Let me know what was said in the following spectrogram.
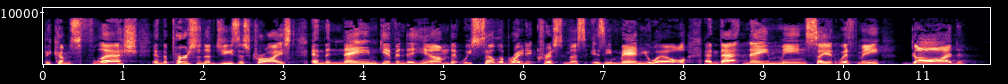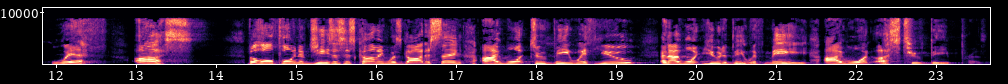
becomes flesh in the person of Jesus Christ, and the name given to him that we celebrate at Christmas is Emmanuel, and that name means, say it with me, God with us. The whole point of Jesus' coming was God is saying, I want to be with you, and I want you to be with me. I want us to be present.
